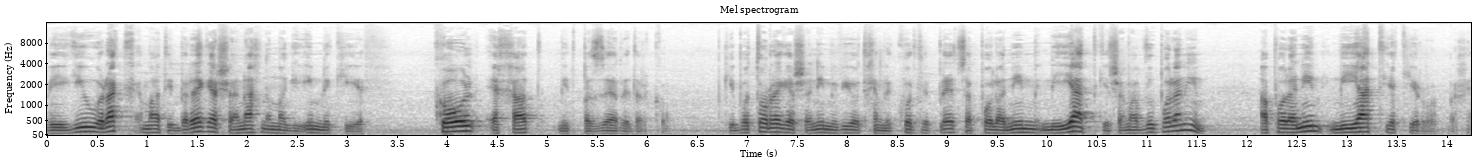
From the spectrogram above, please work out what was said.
והגיעו רק, אמרתי, ברגע שאנחנו מגיעים לקייב, כל אחד מתפזר לדרכו. כי באותו רגע שאני מביא אתכם לקורט ופלץ, הפולנים מיד, כי שם עבדו פולנים, הפולנים מיד יכירו בכם.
